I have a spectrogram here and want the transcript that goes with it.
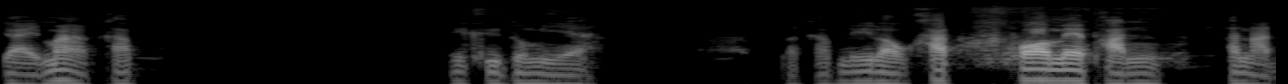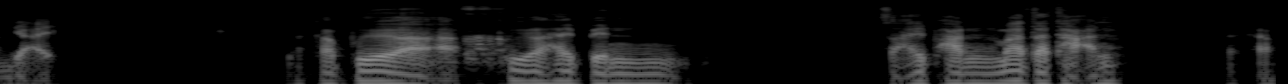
ใหญ่มากครับ นี่คือตัวเมียนะครับ นี่เราคัดพ่อแม่พันธุ์ขนาดใหญ่ ครับเพื่อเพื่อให้เป็นสายพันธุ์มาตรฐานนะครับ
